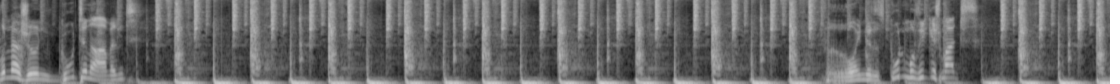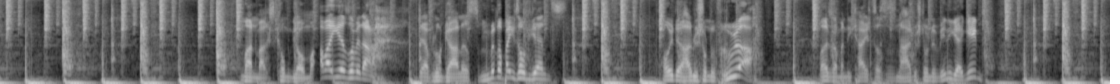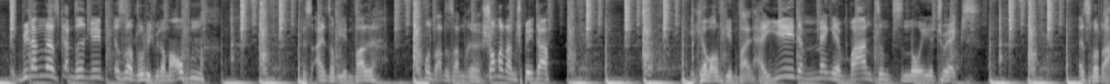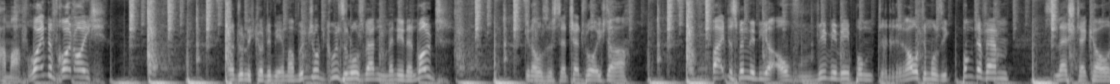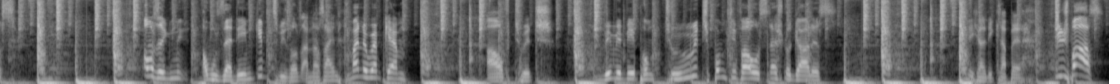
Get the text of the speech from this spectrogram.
Wunderschönen guten Abend. Freunde des guten Musikgeschmacks. Man mag es kaum glauben, aber hier sind wieder der Flugales mit der Base-Audienz. Heute eine halbe Stunde früher, weil es aber nicht heißt, dass es eine halbe Stunde weniger geht. Wie lange das Ganze geht, ist natürlich wieder mal offen. Bis eins auf jeden Fall. Und alles andere schauen wir dann später. Ich habe auf jeden Fall jede Menge wahnsinns neue Tracks. Es wird der Hammer. Freunde, freut euch. Natürlich könnt ihr wie immer Wünsche und Grüße loswerden, wenn ihr denn wollt. Genauso ist der Chat für euch da. Beides findet ihr auf www.rautemusik.fm slash techhouse. Außerdem, außerdem gibt's, wie soll es anders sein, meine Webcam auf Twitch www.twitch.tv slash logalis. Ich halte die Klappe. Viel Spaß!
